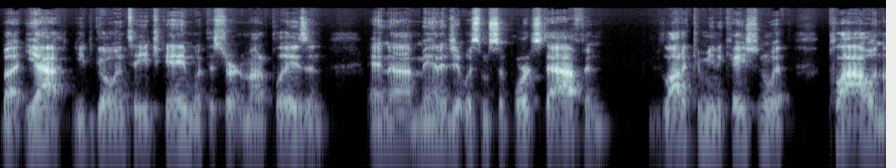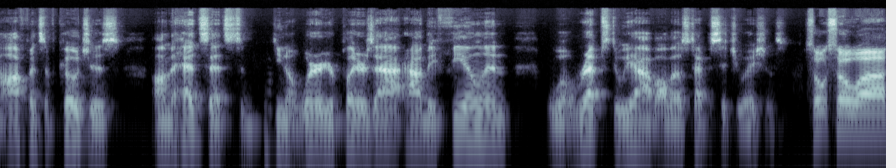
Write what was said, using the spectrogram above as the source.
But yeah, you'd go into each game with a certain amount of plays and and uh, manage it with some support staff and a lot of communication with Plough and the offensive coaches on the headsets to you know where your players at, how they feeling, what reps do we have, all those type of situations. So so uh,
